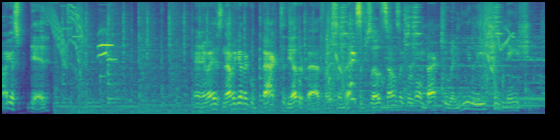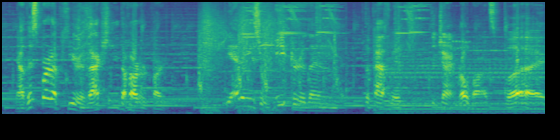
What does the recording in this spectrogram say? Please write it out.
I guess we did. Anyways, now we gotta go back to the other pathway. So the next episode sounds like we're going back to Annihilation Nation. Now this part up here is actually the harder part. The enemies are weaker than the path with the giant robots, but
